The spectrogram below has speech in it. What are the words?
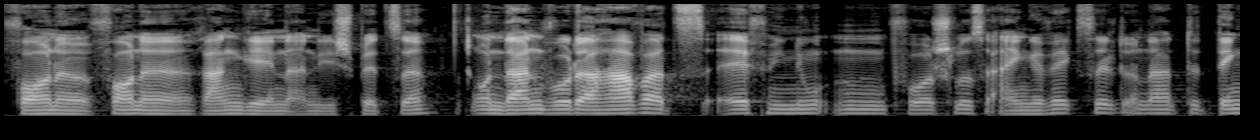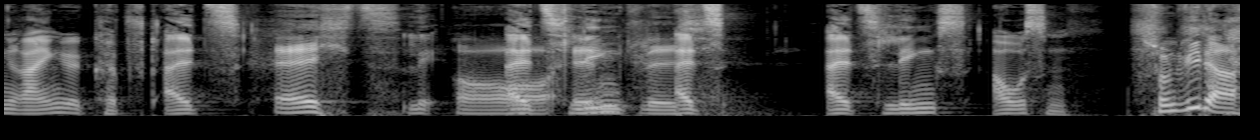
vorne, vorne rangehen an die Spitze. Und dann wurde Harvards elf Minuten vor Schluss eingewechselt und hat das Ding reingeköpft als echt oh, als, Link, als, als links außen. Schon wieder,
